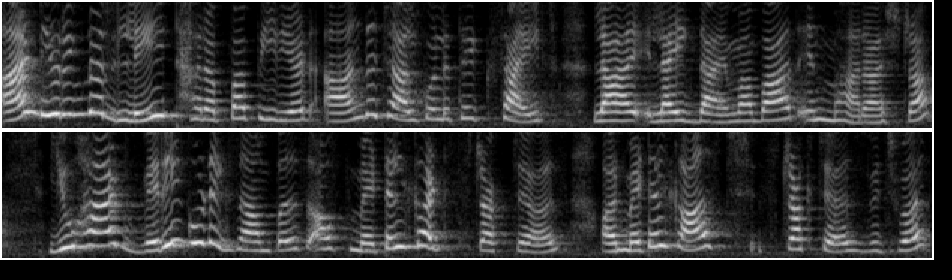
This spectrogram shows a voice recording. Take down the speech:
and during the late Harappa period and the Chalcolithic sites li like Daimabad in Maharashtra, you had very good examples of metal cut structures or metal cast structures which were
